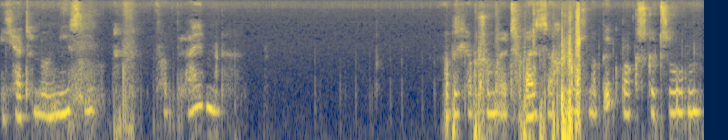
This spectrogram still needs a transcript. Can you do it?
Ich hatte noch nie sieben verbleibende. Aber ich habe schon mal zwei Sachen aus einer Big Box gezogen.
